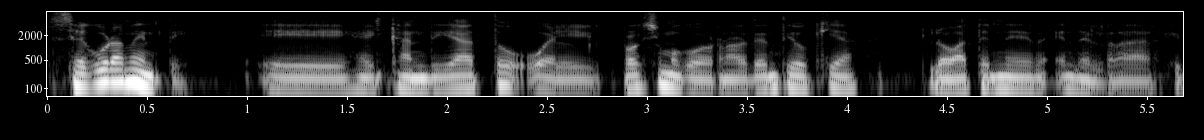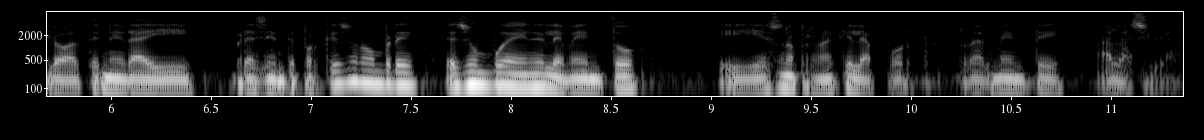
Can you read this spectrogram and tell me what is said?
Seguramente eh, el candidato o el próximo gobernador de Antioquia lo va a tener en el radar y lo va a tener ahí presente, porque es un hombre, es un buen elemento y es una persona que le aporta realmente a la ciudad.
